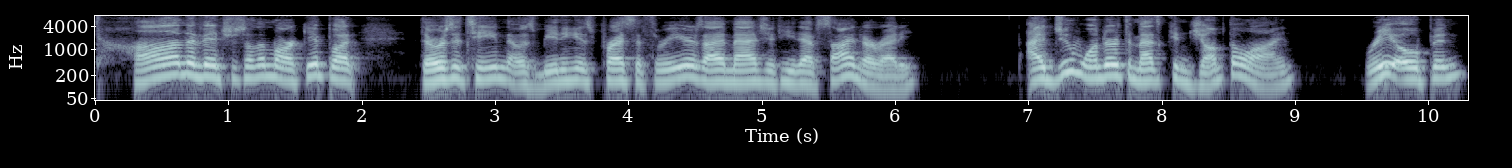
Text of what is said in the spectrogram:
ton of interest on the market, but if there was a team that was beating his price at three years, I imagine he'd have signed already. I do wonder if the Mets can jump the line, reopen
